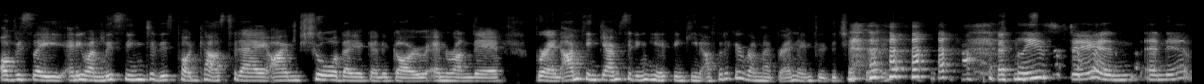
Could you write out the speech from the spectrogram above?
obviously, anyone listening to this podcast today, I'm sure they are going to go and run their brand. I'm thinking, I'm sitting here thinking, I've got to go run my brand name through the checker. Please do. And, and yeah,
